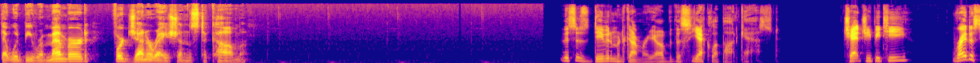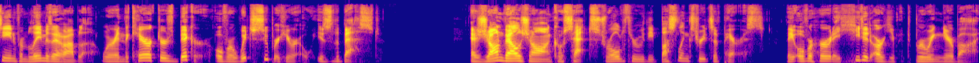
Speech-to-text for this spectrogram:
that would be remembered for generations to come. This is David Montgomery of the Siecle podcast. ChatGPT, write a scene from Les Miserables wherein the characters bicker over which superhero is the best. As Jean Valjean and Cosette strolled through the bustling streets of Paris, they overheard a heated argument brewing nearby.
